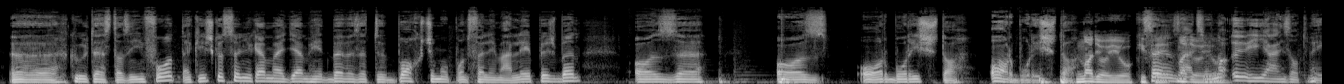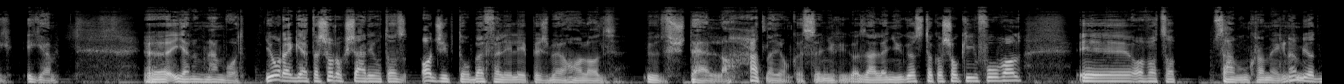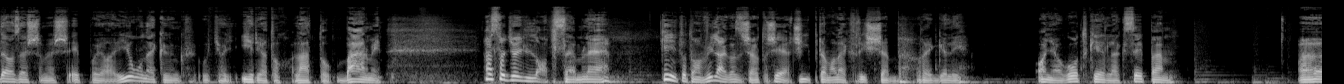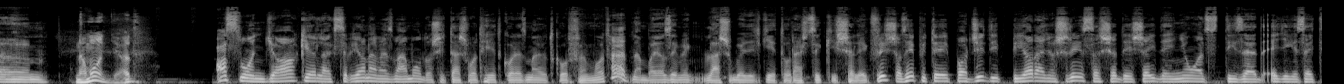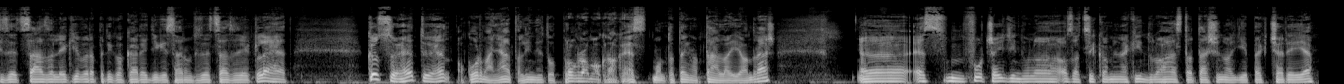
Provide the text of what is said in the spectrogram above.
ö, küldte ezt az infót, neki is köszönjük, M1 M7 bevezető Bach csomópont felé már lépésben, az az arborista, arborista. Nagyon jó kifejezés. Nagyon jó. Na, ő hiányzott még. Igen. Ö, ilyenünk nem volt. Jó reggelt, a Soroksári út az Agiptó befelé lépésben halad. Üdv Stella. Hát nagyon köszönjük, igazán lenyűgöztek a sok infóval. A WhatsApp számunkra még nem jött, de az SMS épp olyan jó nekünk, úgyhogy írjatok, láttok bármit. Azt mondja, hogy lapszemle. Kinyitottam a világgazdaságot, és elcsíptem a legfrissebb reggeli anyagot, kérlek szépen. Öm, Na mondjad. Azt mondja, kérlek szépen, ja nem, ez már módosítás volt hétkor, ez már ötkor fönn volt. Hát nem baj, azért még lássuk, hogy egy két órás cikk is elég friss. Az építőipar GDP arányos részesedése idén 8 tized, 1,1 százalék, jövőre pedig akár 1,3 százalék lehet. Köszönhetően a kormány által indított programoknak, ezt mondta tegnap Tálai András, Ez furcsa, így indul az a cikk, aminek indul a háztartási nagygépek cseréje.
